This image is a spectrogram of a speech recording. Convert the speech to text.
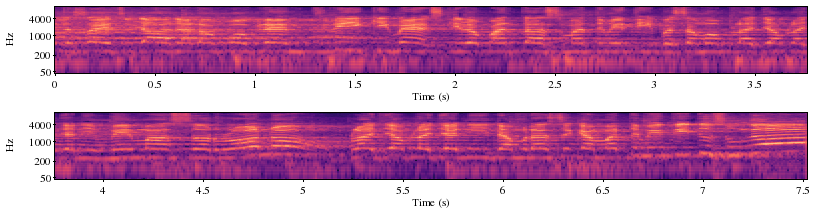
selesai sudah dalam program 3 Kimax. Kira Pantas Matematik bersama pelajar-pelajar ni Memang seronok. Pelajar-pelajar ni dan merasakan matematik itu sungguh.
